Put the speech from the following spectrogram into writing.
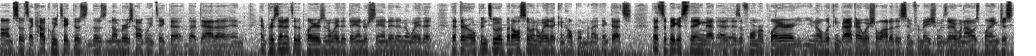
Um, so it's like, how can we take those those numbers? How can we take that, that data and, and present it to the players in a way that they understand it, in a way that, that they're open to it, but also in a way that can help them? And I think that's that's the biggest thing that, as a former player, you know, looking back, I wish a lot of this information was there when I was playing just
